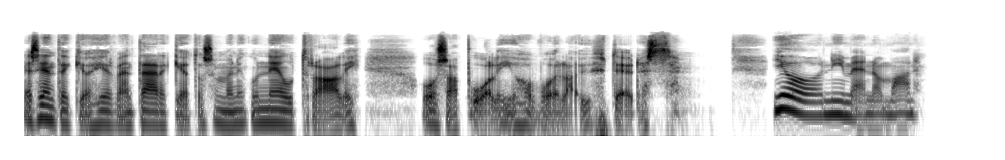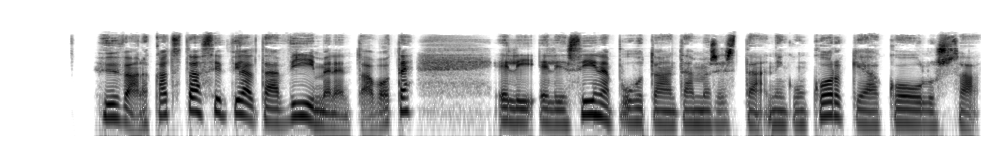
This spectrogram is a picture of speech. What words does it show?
Ja sen takia on hirveän tärkeää, että on semmoinen niin neutraali osapuoli, johon voi olla yhteydessä. Joo, nimenomaan. Hyvä. No katsotaan sitten vielä tämä viimeinen tavoite. Eli, eli siinä puhutaan tämmöisestä niin kuin korkeakoulussa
